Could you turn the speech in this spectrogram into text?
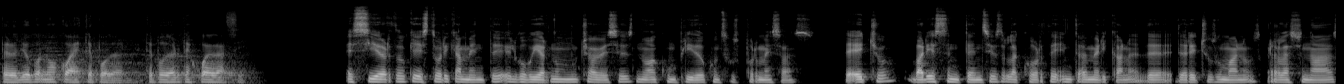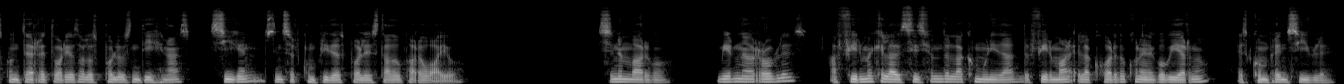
pero yo conozco a este poder. Este poder te juega así. Es cierto que históricamente el gobierno muchas veces no ha cumplido con sus promesas. De hecho, varias sentencias de la Corte Interamericana de Derechos Humanos relacionadas con territorios de los pueblos indígenas siguen sin ser cumplidas por el Estado paraguayo. Sin embargo, Mirna Robles afirma que la decisión de la comunidad de firmar el acuerdo con el gobierno es comprensible.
